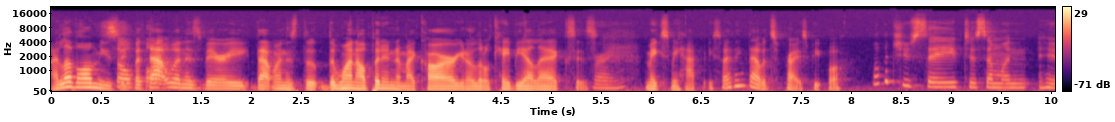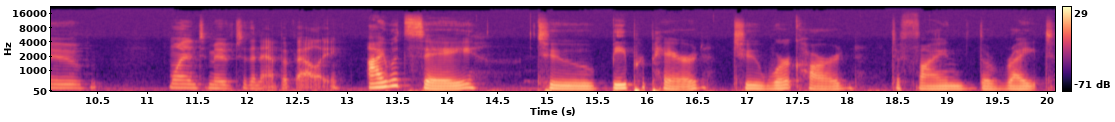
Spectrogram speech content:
I love all music, but that one is very that one is the the one I'll put into my car. You know, little KBLX is Right. makes me happy. So I think that would surprise people. What would you say to someone who wanted to move to the Napa Valley? I would say to be prepared to work hard to find the right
